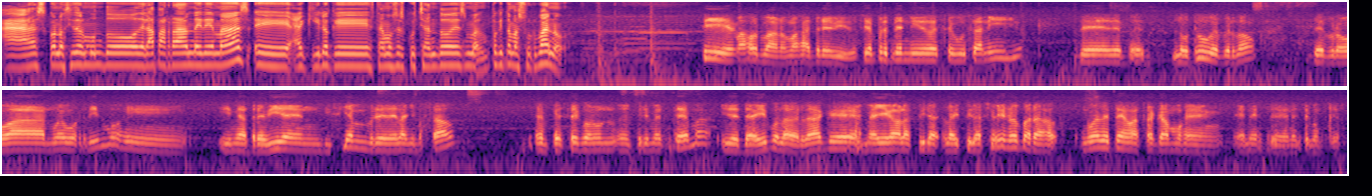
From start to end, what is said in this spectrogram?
has conocido el mundo de la parranda y demás, eh, aquí lo que estamos escuchando es un poquito más urbano. Sí, es más urbano, más atrevido. Siempre he tenido ese gusanillo, de, de- lo tuve, perdón, de probar nuevos ritmos y, y me atreví en diciembre del año pasado. Empecé con un- el primer tema y desde ahí, pues la verdad que me ha llegado la, la inspiración y no he parado. Nueve temas sacamos en, en, este, en este concierto.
